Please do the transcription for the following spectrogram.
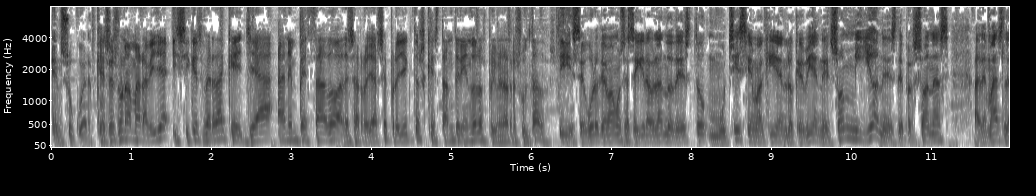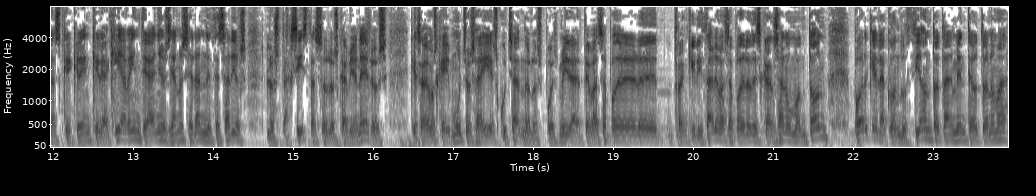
en su cuerpo. Que eso es una maravilla y sí que es verdad que ya han empezado a desarrollarse proyectos que están teniendo los primeros resultados. Y seguro que vamos a seguir hablando de esto muchísimas aquí en lo que viene. Son millones de personas, además, las que creen que de aquí a 20 años ya no serán necesarios los taxistas o los camioneros, que sabemos que hay muchos ahí escuchándonos. Pues mira, te vas a poder eh, tranquilizar y vas a poder descansar un montón porque la conducción totalmente autónoma,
